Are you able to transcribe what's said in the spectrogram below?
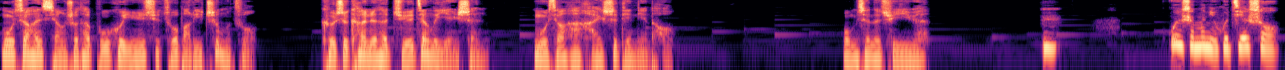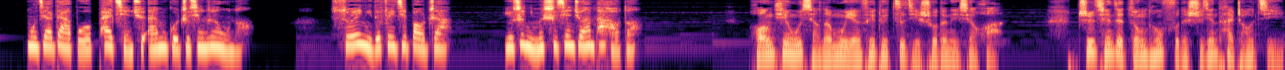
穆萧寒想说他不会允许左宝丽这么做，可是看着他倔强的眼神，穆萧寒还是点点头。我们现在去医院。嗯，为什么你会接受穆家大伯派遣去 M 国执行任务呢？所以你的飞机爆炸。也是你们事先就安排好的。黄天武想到穆言飞对自己说的那些话，之前在总统府的时间太着急，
